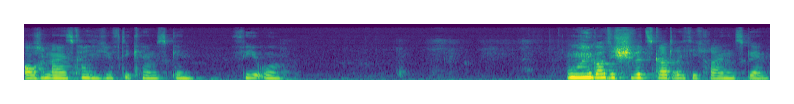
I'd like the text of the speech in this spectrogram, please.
Och nein, jetzt kann ich nicht auf die Camps gehen. 4 Uhr. Oh mein Gott, ich schwitze gerade richtig rein ins Game.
